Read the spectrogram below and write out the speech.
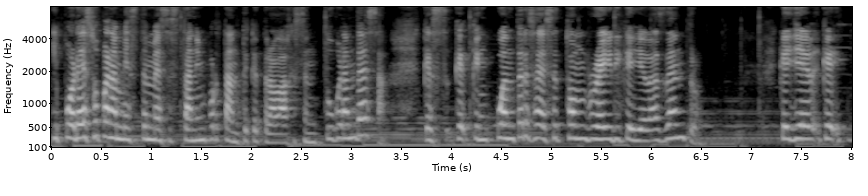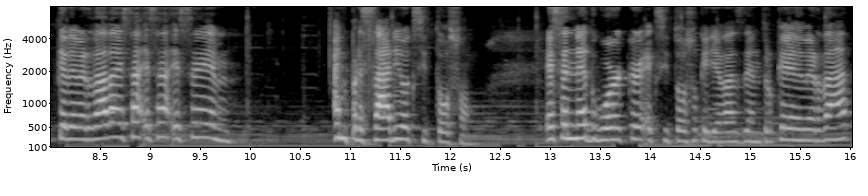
Y por eso para mí este mes es tan importante que trabajes en tu grandeza, que, encuentres a ese Tom Brady que llevas dentro, que, de verdad a esa, ese empresario exitoso, ese networker exitoso que llevas dentro, que de verdad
